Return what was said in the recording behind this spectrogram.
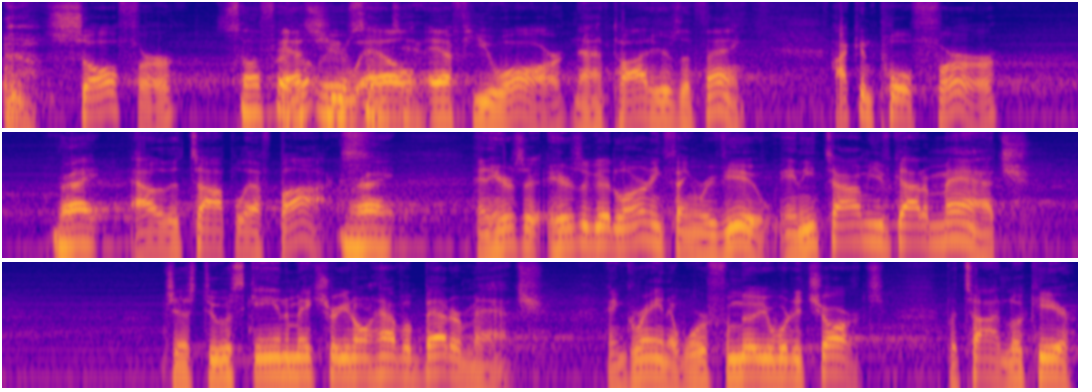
sulfur, Sulfur S what we were U L. F U R. Now, Todd, here's the thing I can pull fur Right, out of the top left box. right. And here's a here's a good learning thing review. Anytime you've got a match, just do a scan to make sure you don't have a better match. And granted, we're familiar with the charts, but Todd, look here.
